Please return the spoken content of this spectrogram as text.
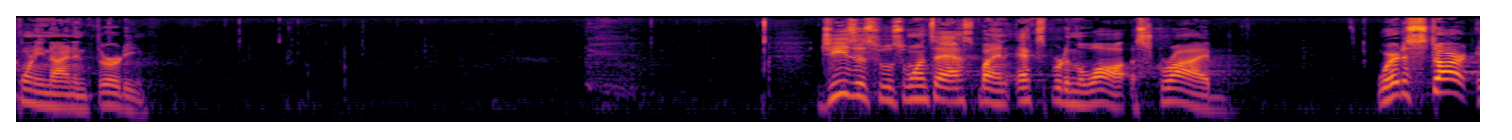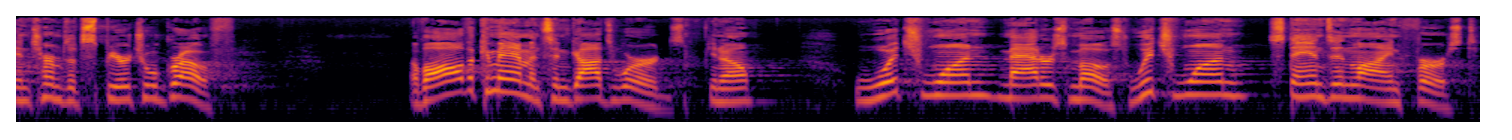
29 and 30. Jesus was once asked by an expert in the law, a scribe, where to start in terms of spiritual growth. Of all the commandments in God's words, you know, which one matters most? Which one stands in line first?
